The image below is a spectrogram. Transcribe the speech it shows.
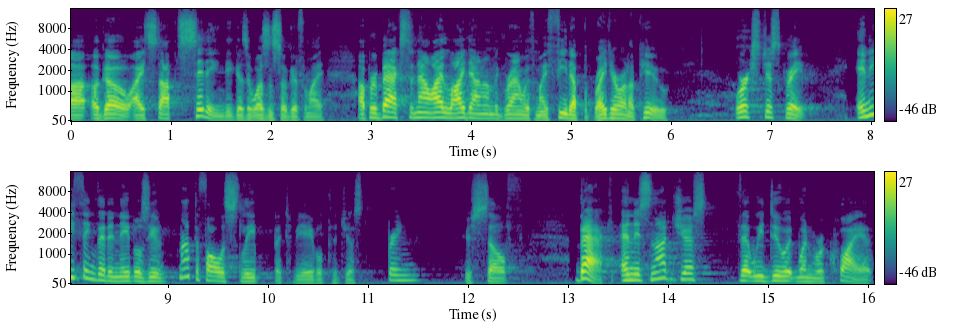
uh, ago I stopped sitting because it wasn't so good for my upper back. So now I lie down on the ground with my feet up right here on a pew. Works just great. Anything that enables you not to fall asleep, but to be able to just bring yourself back. And it's not just that we do it when we're quiet.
